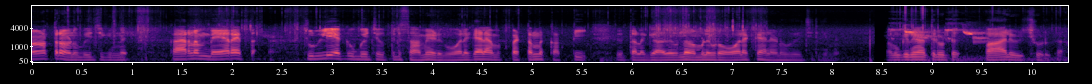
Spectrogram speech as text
മാത്രമാണ് ഉപയോഗിച്ചിരിക്കുന്നത്. കാരണം വേറെ ചുള്ളിയൊക്കെ ഉപയോഗിച്ച് ഒത്തിരി സമയം എടുക്കും ഓലക്കാലാകുമ്പോൾ പെട്ടെന്ന് കത്തി തിളയ്ക്കും അതുകൊണ്ട് നമ്മളിവിടെ ഓലക്കാലാണ് ഉപയോഗിച്ചിരിക്കുന്നത്. നമുക്ക് ഇതിനകത്തിലോട്ട് പാൽ ഒഴിച്ചു കൊടുക്കാം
